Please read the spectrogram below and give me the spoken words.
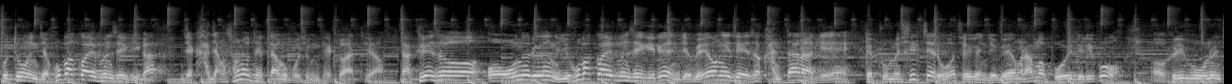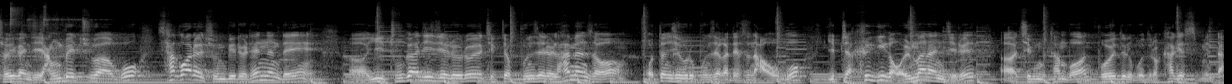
보통은 이제 호박과일 분쇄기가 이제 가장 선호됐다고 보시면 될 것 같아요. 자, 그래서 어, 오늘은 이 호박과일 분쇄기를 이제 외형에 대해서 간단하게 제품을 실제로 저희가 이제 외형을 한번 보여드리고 어, 그리고 오늘 저희가 이제 양배추하고 사과를 준비를 했는데 어, 이 두 가지 재료를 직접 분쇄를 하면서 어떤 식으로 분쇄가 돼서 나오고 입자 크기가 얼마나인지를 어, 지금부터 한번 보여드려 보도록 하겠습니다.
